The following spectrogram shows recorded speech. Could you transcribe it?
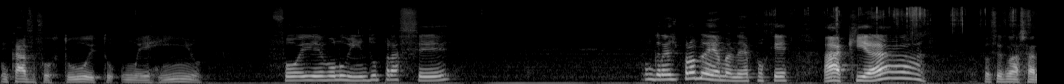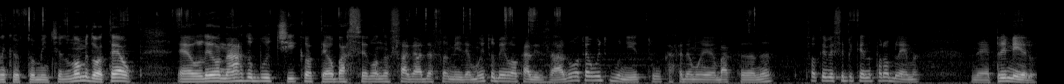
um caso fortuito, um errinho, foi evoluindo para ser um grande problema, né? Porque aqui, ah, vocês não acharem que eu estou mentindo, o nome do hotel é o Leonardo Boutique Hotel Barcelona Sagrada Família, muito bem localizado, um hotel muito bonito, um café da manhã bacana, só teve esse pequeno problema. Né? Primeiro,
